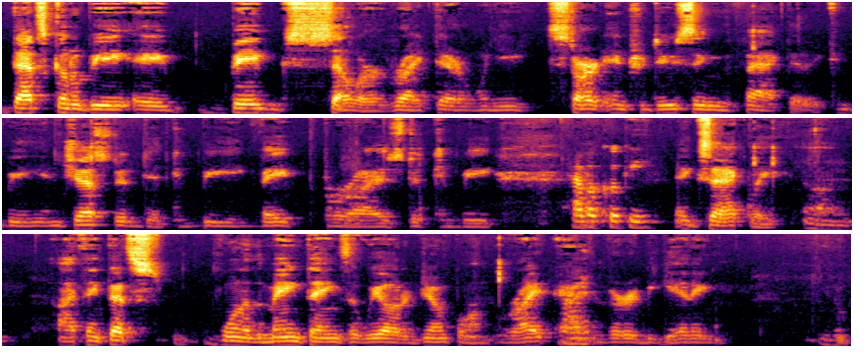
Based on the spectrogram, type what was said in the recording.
that's going to be a big seller right there when you start introducing the fact that it can be ingested, it can be vaporized, it can be Have a cookie. Exactly. Um, I think that's one of the main things that we ought to jump on right at Right. the very beginning. You know,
